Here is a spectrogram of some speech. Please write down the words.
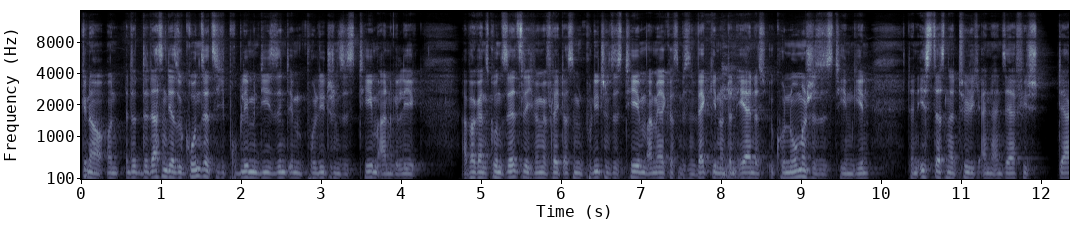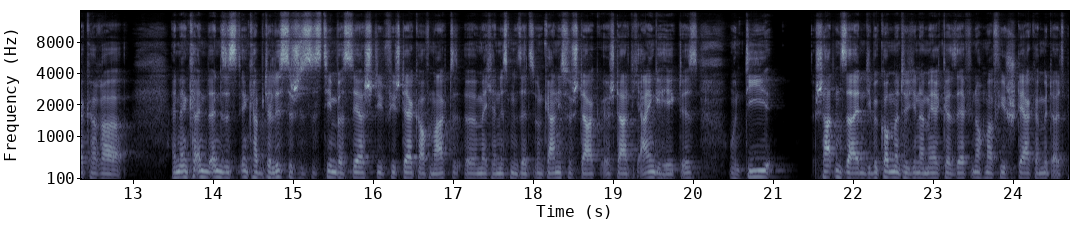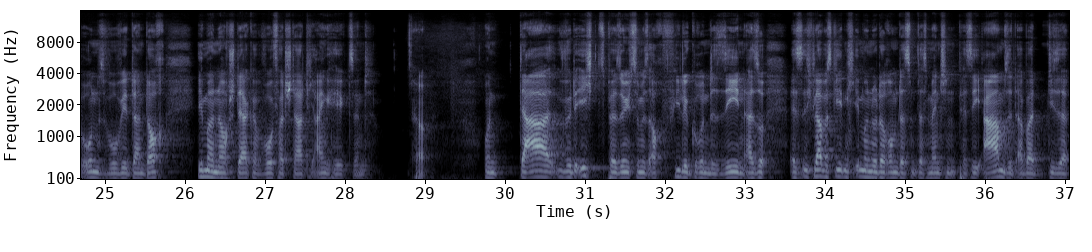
Genau, und das sind ja so grundsätzliche Probleme, die sind im politischen System angelegt. Aber ganz grundsätzlich, wenn wir vielleicht aus dem politischen System Amerikas ein bisschen weggehen und dann eher in das ökonomische System gehen, dann ist das natürlich ein, ein sehr viel stärkerer ein, ein, ein, ein kapitalistisches System, was sehr viel stärker auf Marktmechanismen setzt und gar nicht so stark äh, staatlich eingehegt ist. Und die Schattenseiten, die bekommt man natürlich in Amerika sehr viel, noch mal viel stärker mit als bei uns, wo wir dann doch immer noch stärker wohlfahrtsstaatlich eingehegt sind. Ja. Und da würde ich persönlich zumindest auch viele Gründe sehen. Also es, ich glaube, es geht nicht immer nur darum, dass, dass Menschen per se arm sind, aber dieser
